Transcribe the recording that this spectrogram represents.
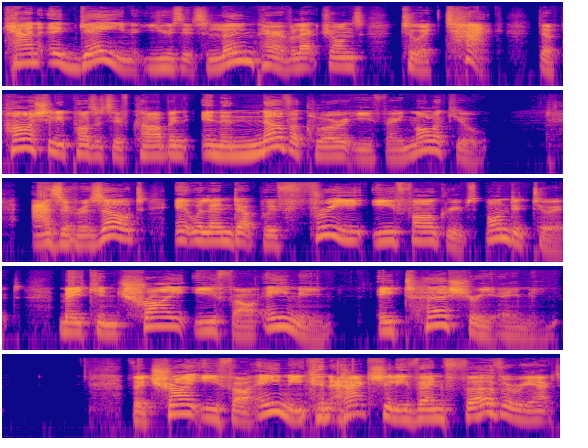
can again use its lone pair of electrons to attack the partially positive carbon in another chloroethane molecule. As a result, it will end up with three ethyl groups bonded to it, making triethylamine, a tertiary amine. The triethylamine can actually then further react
